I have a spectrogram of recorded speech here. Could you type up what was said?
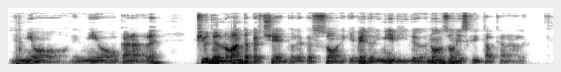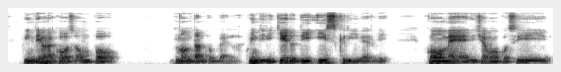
nel mio, nel mio canale, più del 90% delle persone che vedono i miei video non sono iscritte al canale. Quindi è una cosa un po' non tanto bella. Quindi vi chiedo di iscrivervi come, diciamo così,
